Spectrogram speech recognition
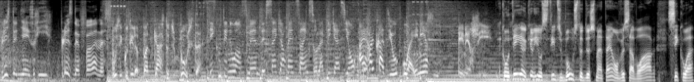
Plus de niaiserie, plus de fun. Vous écoutez le podcast du Boost. Écoutez-nous en semaine de 5h25 sur l'application iHeartRadio ou à Énergie. Énergie. Côté euh, curiosité du boost de ce matin, on veut savoir c'est quoi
